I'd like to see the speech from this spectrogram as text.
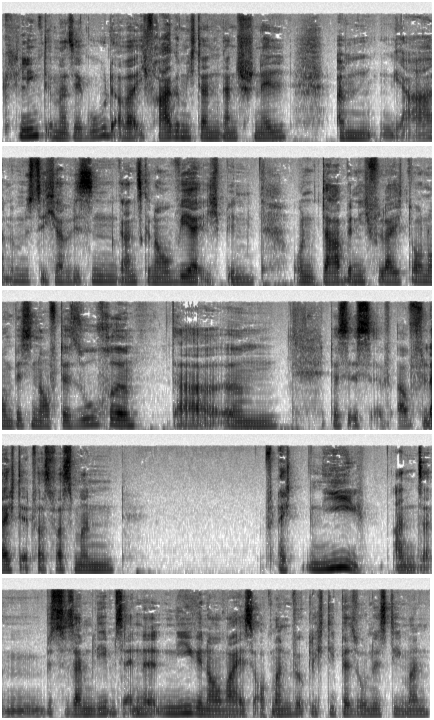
klingt immer sehr gut, aber ich frage mich dann ganz schnell, ähm, ja, da müsste ich ja wissen ganz genau, wer ich bin. Und da bin ich vielleicht auch noch ein bisschen auf der Suche. Da, ähm, das ist auch vielleicht etwas, was man vielleicht nie an seinem, bis zu seinem Lebensende nie genau weiß, ob man wirklich die Person ist, die man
